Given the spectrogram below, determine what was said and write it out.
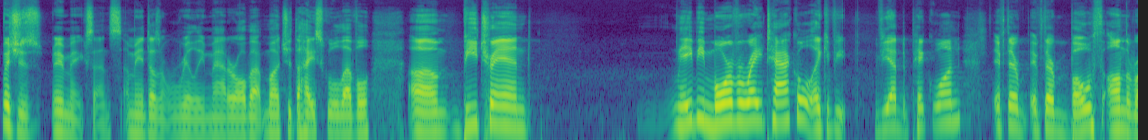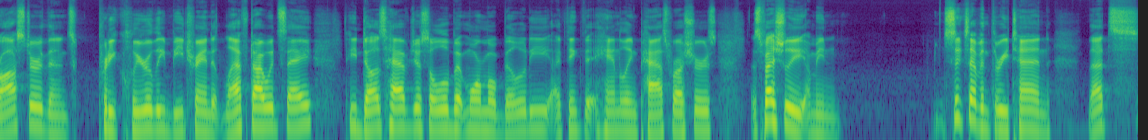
which is it makes sense. I mean, it doesn't really matter all that much at the high school level. Um, Betran maybe more of a right tackle. Like if you if you had to pick one, if they're if they're both on the roster, then it's pretty clearly Betran at left. I would say he does have just a little bit more mobility. I think that handling pass rushers, especially, I mean, six seven three ten. That's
